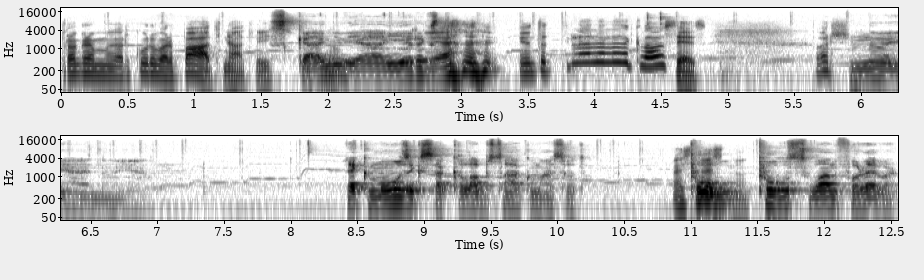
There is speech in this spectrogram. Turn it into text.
programmu, ar kuru var pātrināt visu. Skaņu, nu. jā, ierakstīt. Jā, un tad la, la, la, klausies. Varši. Nu jā, nu jā. Reku mūzika saka labu sākumu esot. Es nezinu. Pulse one forever.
